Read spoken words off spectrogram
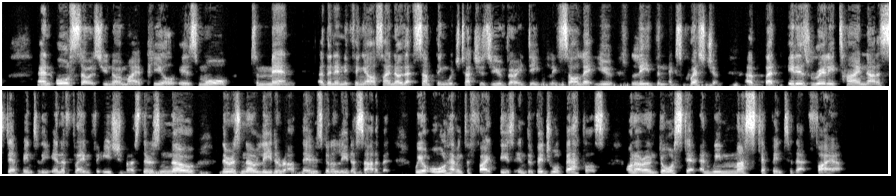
Mm. And also, as you know, my appeal is more to men than anything else. I know that's something which touches you very deeply, so I'll let you lead the next question. Uh, but it is really time now to step into the inner flame for each of us. There is no, there is no leader out there who's going to lead us out of it. We are all having to fight these individual battles on our own doorstep, and we must step into that fire.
